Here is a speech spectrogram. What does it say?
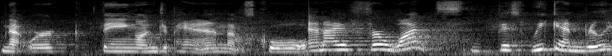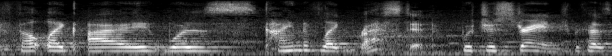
Network thing on Japan. That was cool. And I, for once, this weekend really felt like I was kind of like rested, which is strange because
